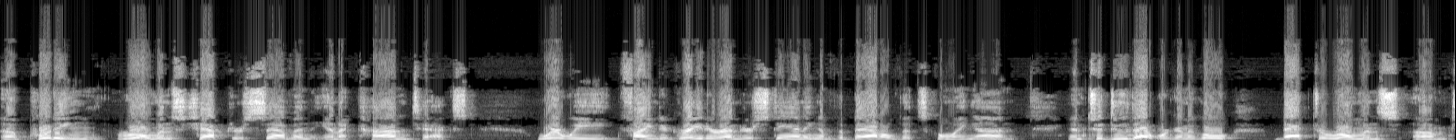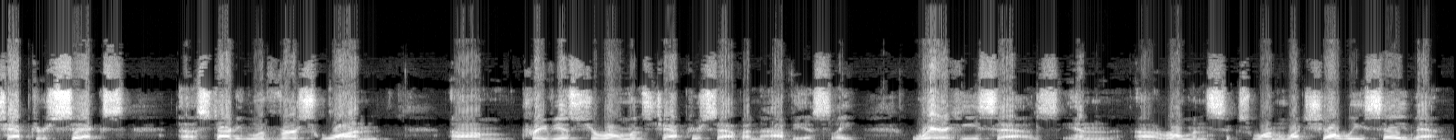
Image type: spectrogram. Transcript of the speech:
uh, putting Romans chapter 7 in a context where we find a greater understanding of the battle that's going on. And to do that, we're going to go back to Romans um, chapter 6, uh, starting with verse 1, um, previous to Romans chapter 7, obviously, where he says in uh, Romans 6 1, What shall we say then?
